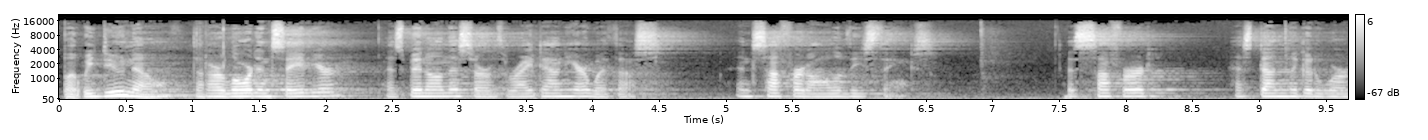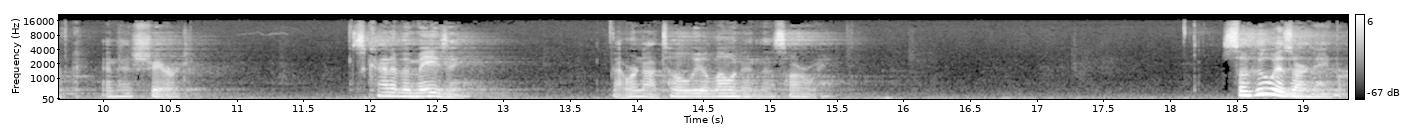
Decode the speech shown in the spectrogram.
But we do know that our Lord and Savior has been on this earth right down here with us and suffered all of these things. Has suffered, has done the good work, and has shared. It's kind of amazing that we're not totally alone in this, are we? So, who is our neighbor?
